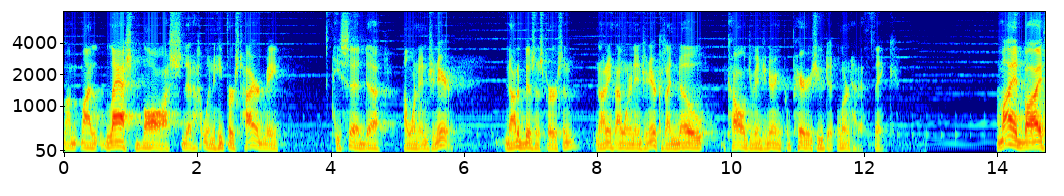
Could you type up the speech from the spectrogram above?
my, my last boss that when he first hired me, he said, uh, I want an engineer, not a business person, not anything. I want an engineer because I know the College of Engineering prepares you to learn how to think. My advice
